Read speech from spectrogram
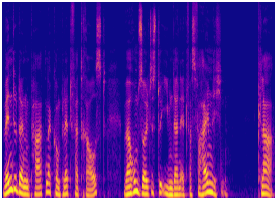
Wenn du deinem Partner komplett vertraust, warum solltest du ihm dann etwas verheimlichen? Klar,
